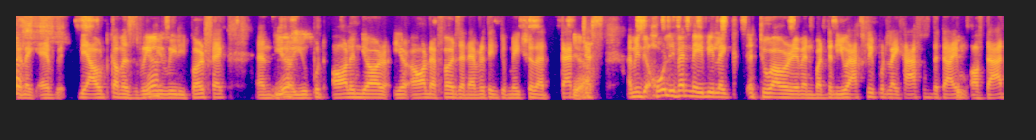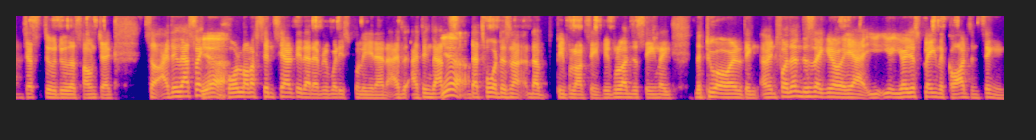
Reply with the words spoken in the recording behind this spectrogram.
sure like every the outcome is really really perfect and you know you put all in your your all efforts and everything to make sure that that just i mean the whole event may be like a two hour event but then you actually put like half of the time of that just to do the sound check so i think that's like a whole lot of sincerity that everybody's pulling in and i, I think that's Yeah. that's what is not that people aren't saying people are just saying like the two hour thing i mean for them this is like you know yeah you, you're just playing the chords and singing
